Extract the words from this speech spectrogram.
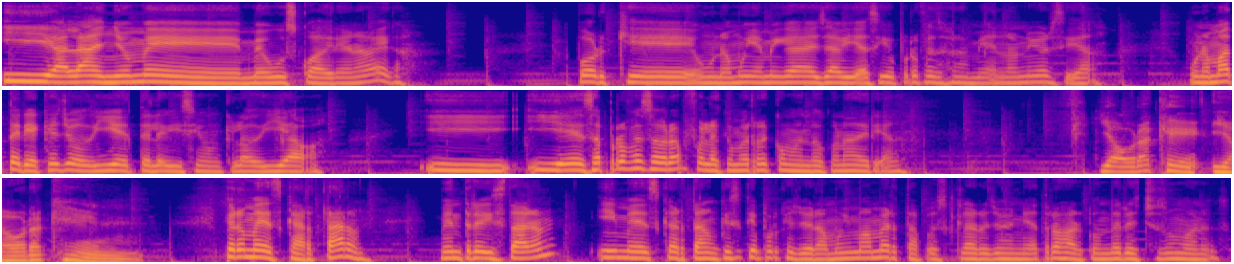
Y al año me, me buscó Adriana Vega porque una muy amiga de ella había sido profesora mía en la universidad. Una materia que yo odié, televisión, que la odiaba. Y, y esa profesora fue la que me recomendó con Adriana. Y ahora que, y ahora que... Pero me descartaron. Me entrevistaron y me descartaron que es que porque yo era muy mamerta, pues claro, yo venía a trabajar con derechos humanos.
